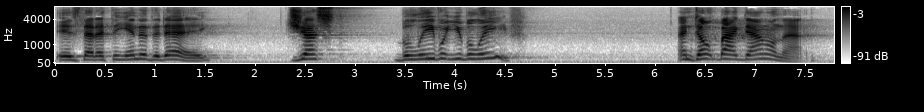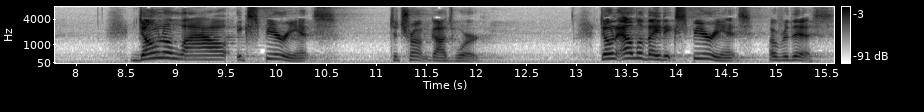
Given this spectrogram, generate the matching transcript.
is that at the end of the day, just believe what you believe. And don't back down on that. Don't allow experience to trump God's word. Don't elevate experience over this.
